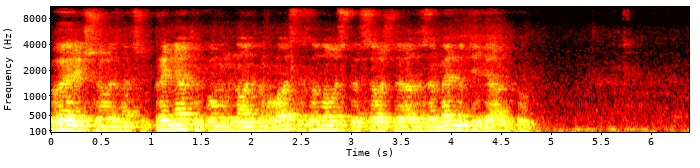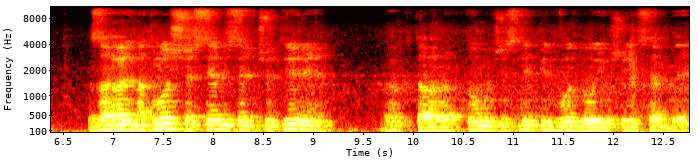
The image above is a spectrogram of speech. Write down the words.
вирішили значить, прийняти комунальну власність Лановської селищної ради земельну ділянку. Загальна площа 74 гектара, в тому числі під водою 69.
